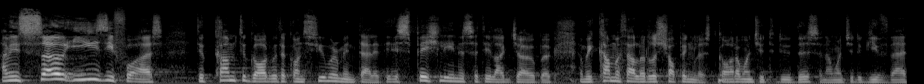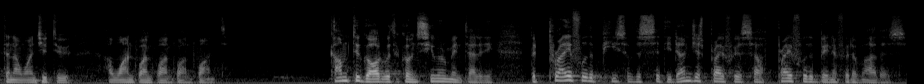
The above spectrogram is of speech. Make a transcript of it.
I mean, it's so easy for us to come to God with a consumer mentality, especially in a city like Joburg. And we come with our little shopping list God, I want you to do this, and I want you to give that, and I want you to, I want, want, want, want, want. Come to God with a consumer mentality, but pray for the peace of the city. Don't just pray for yourself, pray for the benefit of others.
